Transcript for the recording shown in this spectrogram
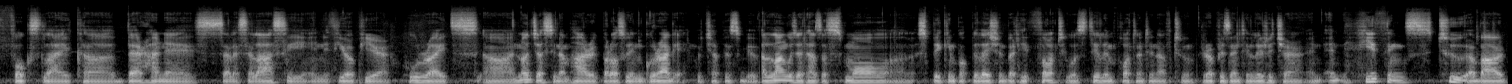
folks like uh, Berhane Sahle Sellassie in Ethiopia, who writes uh, not just in Amharic but also in Gurage, which happens to be a language that has a small uh, speaking population, but he thought it was still important enough to represent in literature. And, and he thinks too about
